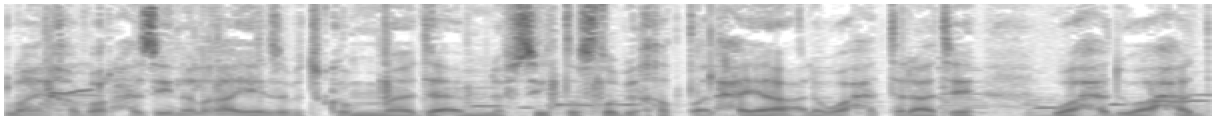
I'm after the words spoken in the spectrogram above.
والله خبر حزين للغاية إذا بدكم دعم نفسي اتصلوا بخط الحياة على واحد ثلاثة واحد واحد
